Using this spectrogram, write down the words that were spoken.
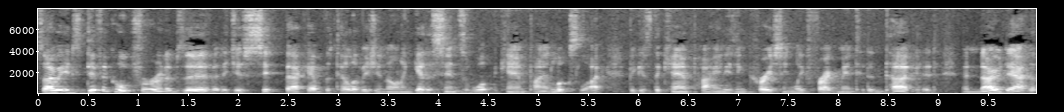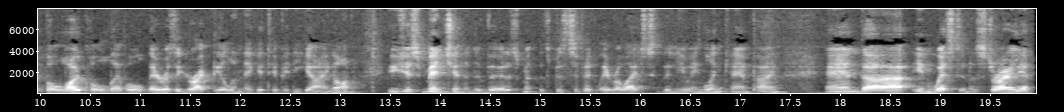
So it's difficult for an observer to just sit back, have the television on, and get a sense of what the campaign looks like because the campaign is increasingly fragmented and targeted. And no doubt at the local level, there is a great deal of negativity going on. You just mentioned an advertisement that specifically relates to the New England campaign, and uh, in Western Australia,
